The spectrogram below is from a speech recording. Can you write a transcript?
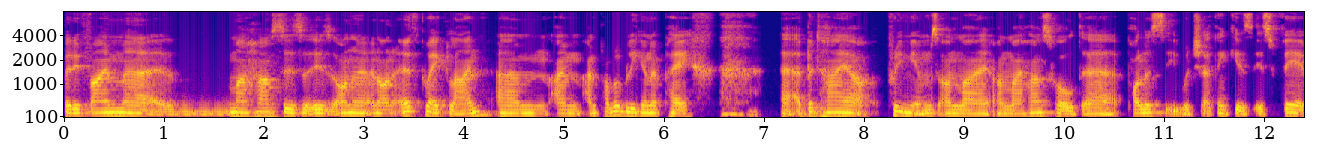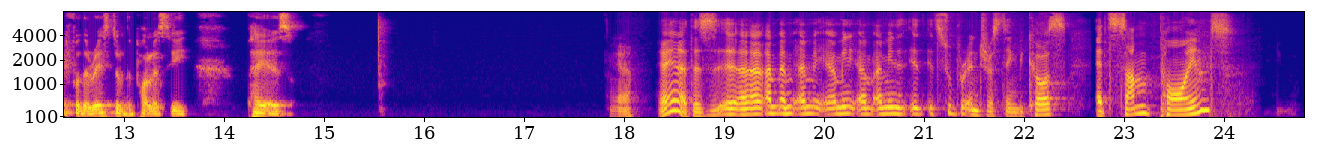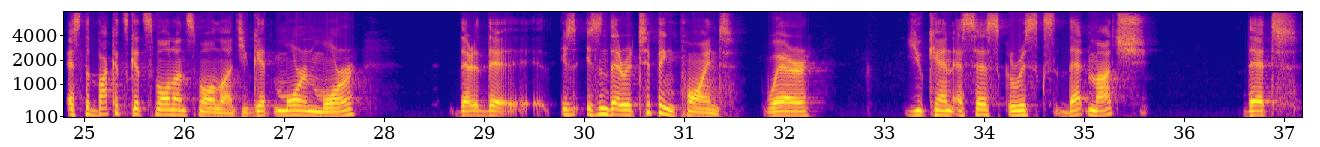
But if I'm uh, my house is is on a, on an earthquake line, um, I'm I'm probably going to pay a bit higher premiums on my on my household uh, policy, which I think is is fair for the rest of the policy payers. Yeah, yeah. This is. Uh, I, I, mean, I mean, I mean, it, it's super interesting because at some point, as the buckets get smaller and smaller, you get more and more, there, there is isn't there a tipping point where you can assess risks that much that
